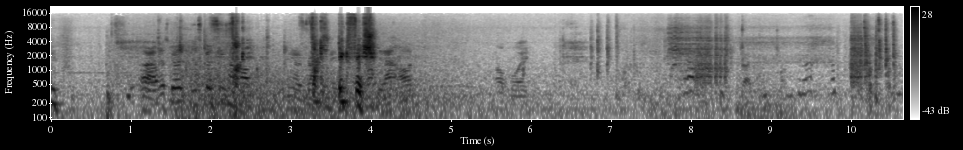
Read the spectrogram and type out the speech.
Alright, let's go. Let's go see how. You know, Fuck. big fish. Oh boy.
